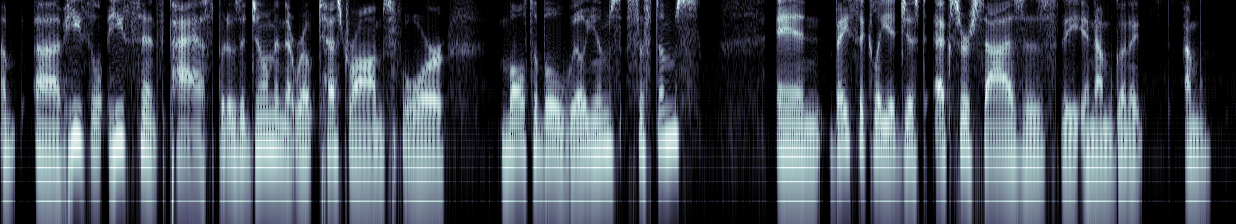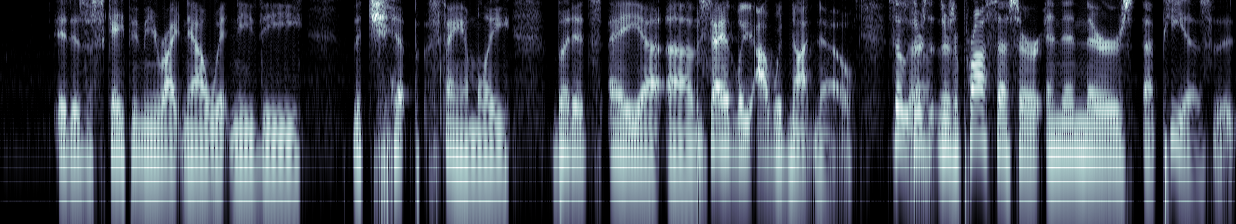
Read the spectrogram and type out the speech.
Uh, uh, he's he's since passed, but it was a gentleman that wrote test ROMs for multiple Williams systems, and basically it just exercises the. And I'm gonna I'm it is escaping me right now, Whitney the the chip family, but it's a uh, um, Sadly, I would not know. so, there's there's a processor, and then there's uh, PIAs,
